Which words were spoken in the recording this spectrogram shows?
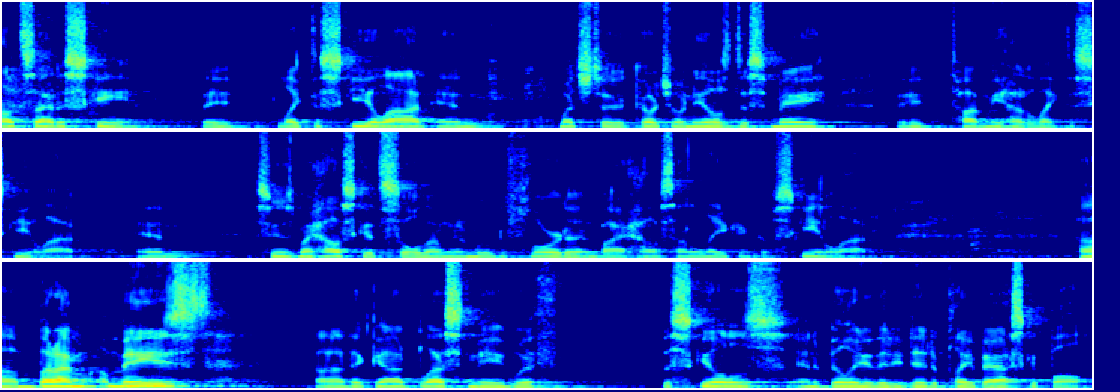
outside of skiing. They like to ski a lot, and much to Coach O'Neill's dismay, they taught me how to like to ski a lot. And as soon as my house gets sold, I'm going to move to Florida and buy a house on a lake and go skiing a lot. Um, but I'm amazed uh, that God blessed me with the skills and ability that He did to play basketball.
